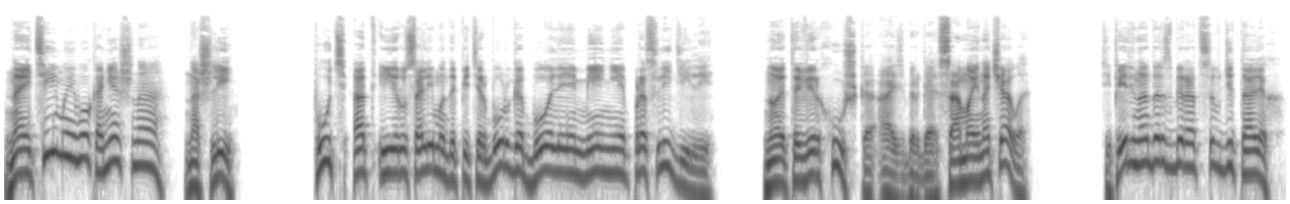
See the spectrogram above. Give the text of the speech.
найти мы его, конечно, нашли. Путь от Иерусалима до Петербурга более-менее проследили. Но это верхушка айсберга, самое начало. Теперь надо разбираться в деталях.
